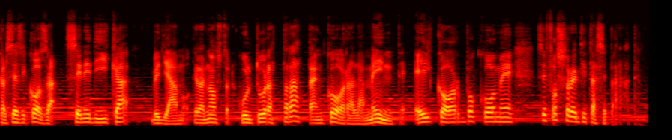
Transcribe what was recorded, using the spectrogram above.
Qualsiasi cosa se ne dica, vediamo che la nostra cultura tratta ancora la mente e il corpo come se fossero entità separate.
